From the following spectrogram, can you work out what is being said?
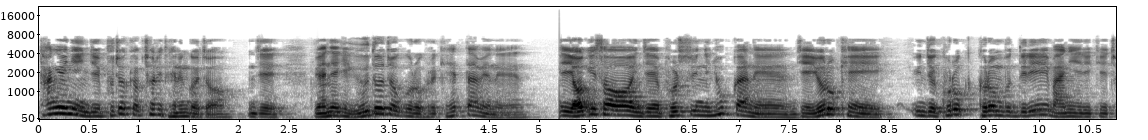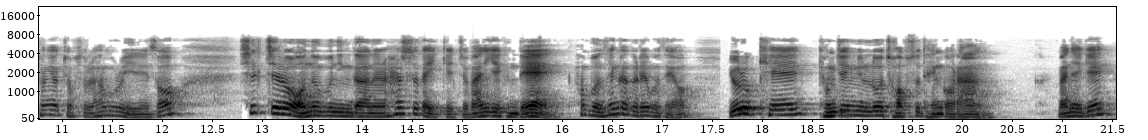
당연히 이제 부적격 처리되는 거죠. 이제 만약에 의도적으로 그렇게 했다면은 이제 여기서 이제 볼 수 있는 효과는 이제 요렇게 이제 그런 그런 분들이 많이 이렇게 청약 접수를 함으로 인해서 실제로 어느 분인가는 할 수가 있겠죠. 만약에 근데 한번 생각을 해보세요. 요렇게 경쟁률로 접수된 거랑 만약에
